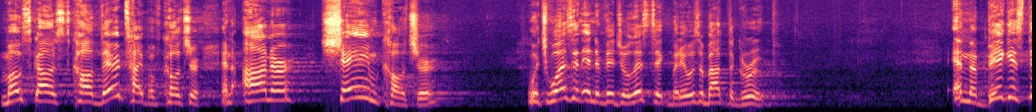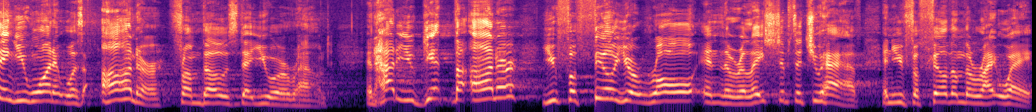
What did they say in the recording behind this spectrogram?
most scholars call their type of culture an honor shame culture, which wasn't individualistic, but it was about the group. And the biggest thing you wanted was honor from those that you were around. And how do you get the honor? You fulfill your role in the relationships that you have and you fulfill them the right way.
